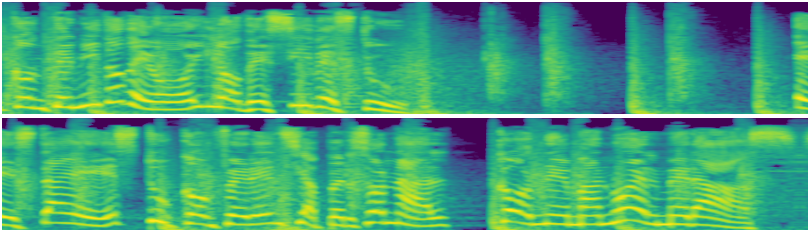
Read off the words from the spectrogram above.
El contenido de hoy lo decides tú. Esta es tu conferencia personal con Emanuel Meraz.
